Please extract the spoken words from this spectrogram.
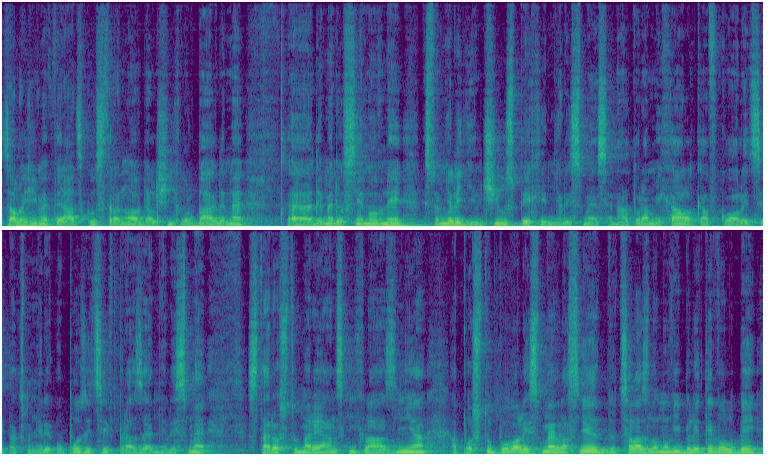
založíme Pirátskou stranu a v dalších volbách jdeme eh, jdeme do sněmovny. My jsme měli dílčí úspěchy, měli jsme senátora Michálka v koalici, pak jsme měli opozici v Praze, měli jsme starostu Mariánských lázní a, a postupovali jsme vlastně docela zlomový byly ty volby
